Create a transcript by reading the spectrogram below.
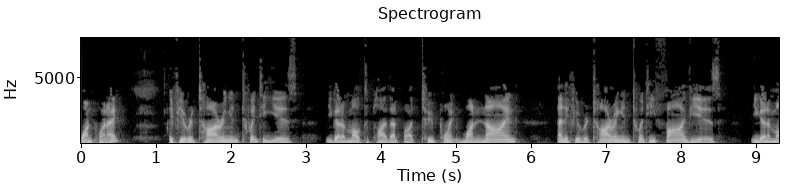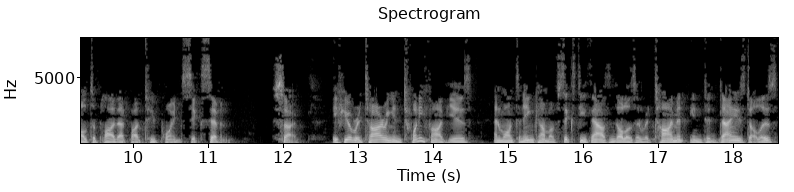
1.8. If you're retiring in 20 years, you got to multiply that by 2.19. And if you're retiring in 25 years, you got to multiply that by 2.67. So, if you're retiring in 25 years and want an income of $60,000 in retirement in today's dollars,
